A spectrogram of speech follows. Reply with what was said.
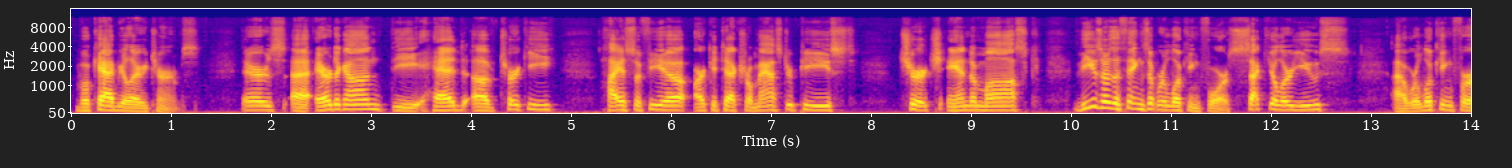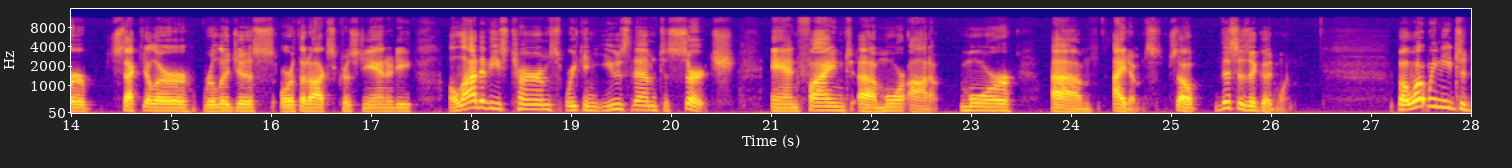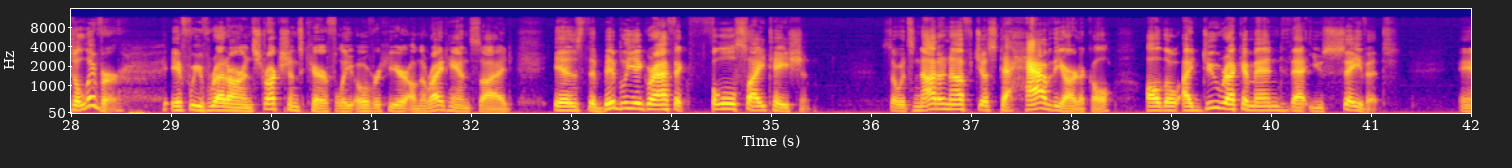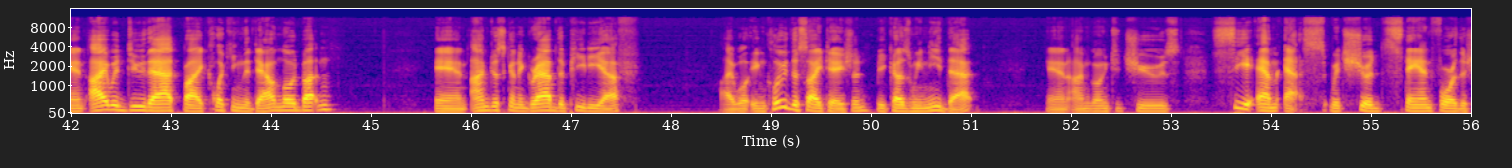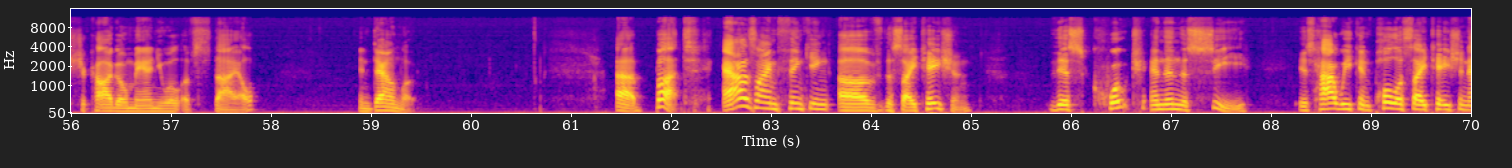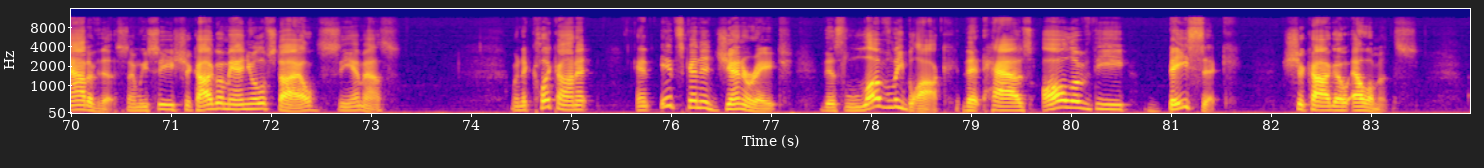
vocabulary terms. There's uh, Erdogan, the head of Turkey, Hagia Sophia, architectural masterpiece, church and a mosque. These are the things that we're looking for. Secular use. Uh, we're looking for secular, religious, Orthodox Christianity. A lot of these terms, we can use them to search and find uh, more, autumn, more um, items. So this is a good one. But what we need to deliver, if we've read our instructions carefully over here on the right-hand side, is the bibliographic full citation. So it's not enough just to have the article, although I do recommend that you save it. And I would do that by clicking the download button. And I'm just going to grab the PDF. I will include the citation because we need that. And I'm going to choose CMS, which should stand for the Chicago Manual of Style, and download. Uh, but as I'm thinking of the citation, this quote and then the C is how we can pull a citation out of this. And we see Chicago Manual of Style, CMS. I'm going to click on it, and it's going to generate this lovely block that has all of the basic Chicago elements.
